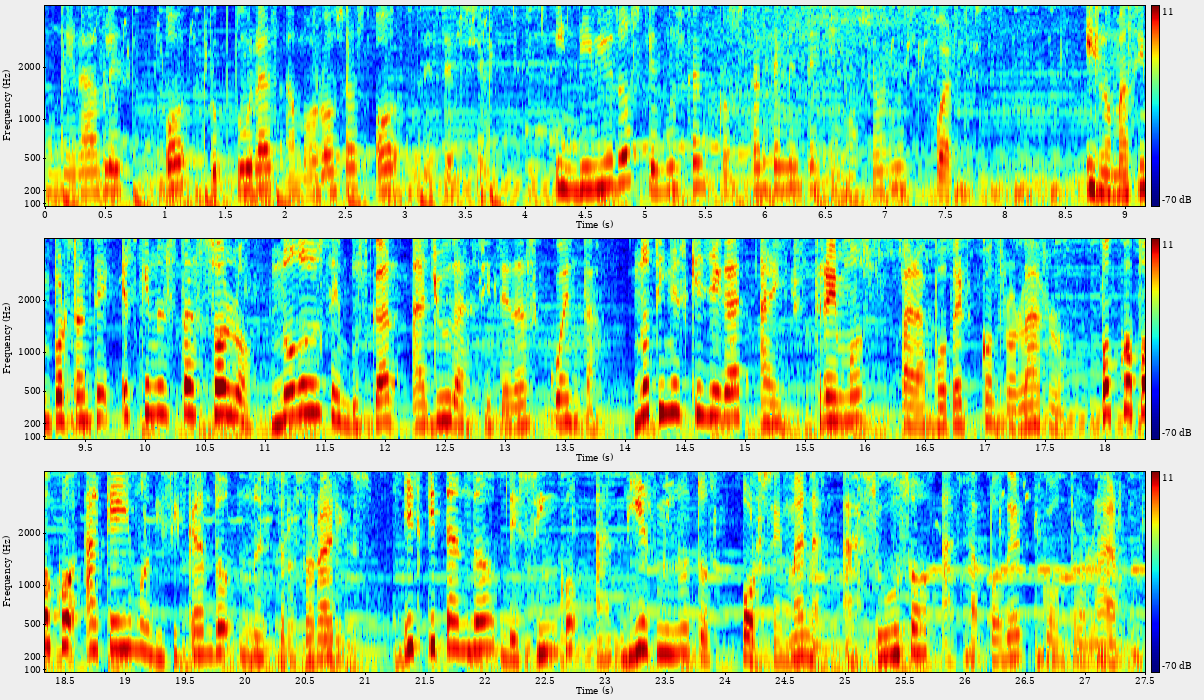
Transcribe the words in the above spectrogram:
vulnerables por rupturas amorosas o decepciones, individuos que buscan constantemente emociones fuertes. Y lo más importante es que no estás solo, no dudes en buscar ayuda si te das cuenta. No tienes que llegar a extremos para poder controlarlo. Poco a poco hay que ir modificando nuestros horarios ir quitando de 5 a 10 minutos por semana a su uso hasta poder controlarnos.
